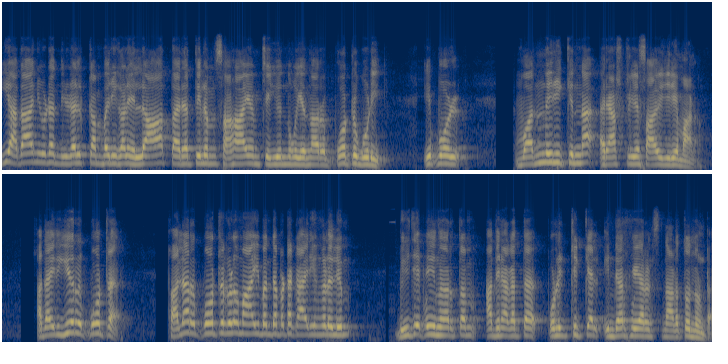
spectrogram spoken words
ഈ അദാനിയുടെ നിഴൽ കമ്പനികൾ എല്ലാ തരത്തിലും സഹായം ചെയ്യുന്നു എന്ന റിപ്പോർട്ട് കൂടി ഇപ്പോൾ വന്നിരിക്കുന്ന രാഷ്ട്രീയ സാഹചര്യമാണ്. അതായത് ഈ റിപ്പോർട്ട് പല റിപ്പോർട്ടുകളുമായി ബന്ധപ്പെട്ട കാര്യങ്ങളിലും ബി ജെ പി നേതൃത്വം അതിനകത്ത് പൊളിറ്റിക്കൽ ഇന്റർഫിയറൻസ് നടത്തുന്നുണ്ട്.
